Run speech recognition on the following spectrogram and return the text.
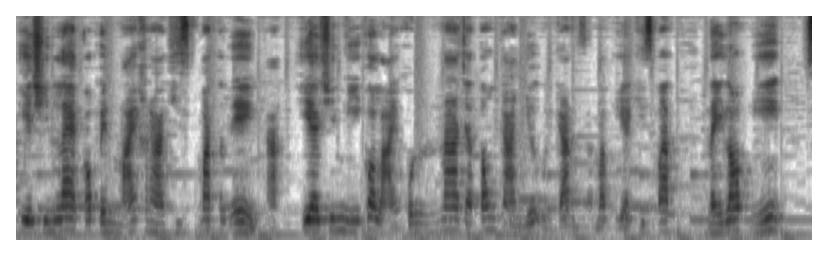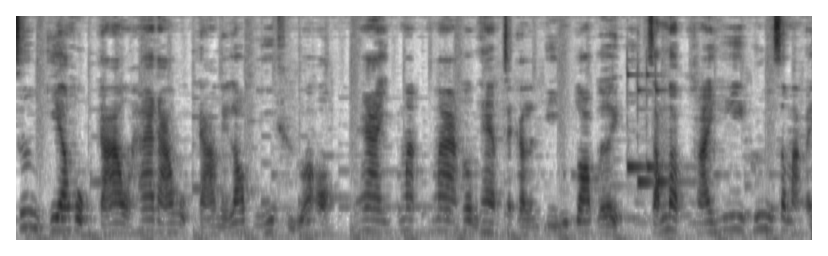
เกียร์ชิ้นแรกก็เป็นไม้คาถาคริสต์มาสนั่นเองอะเกียร์ชิ้นนี้ก็หลายคนน่าจะต้องการเยอะเหมือนกันสำหรับเกียร์คริสต์มาส ในรอบนี้ ซึ่งเกียร์ 6 ดาว 5 ดาว 6 ดาวในรอบนี้ถือว่าออกง่ายมากๆผมแทบจะการันตีทุกรอบเลยสำหรับใครที่เพิ่งสมัครไอ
